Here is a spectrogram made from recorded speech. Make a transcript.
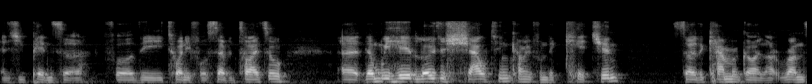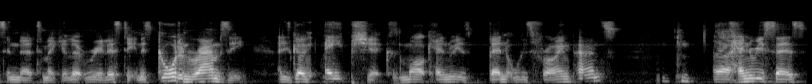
and she pins her for the 24/7 title. Uh, then we hear loads of shouting coming from the kitchen. So the camera guy like runs in there to make it look realistic, and it's Gordon Ramsay, and he's going ape shit because Mark Henry has bent all his frying pans. Uh, Henry says,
